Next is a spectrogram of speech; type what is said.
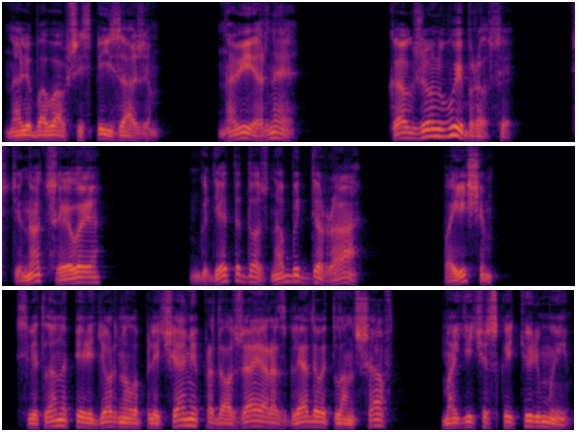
налюбовавшись пейзажем. Наверное. Как же он выбрался? Стена целая. Где-то должна быть дыра. Поищем? Светлана передернула плечами, продолжая разглядывать ландшафт магической тюрьмы.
